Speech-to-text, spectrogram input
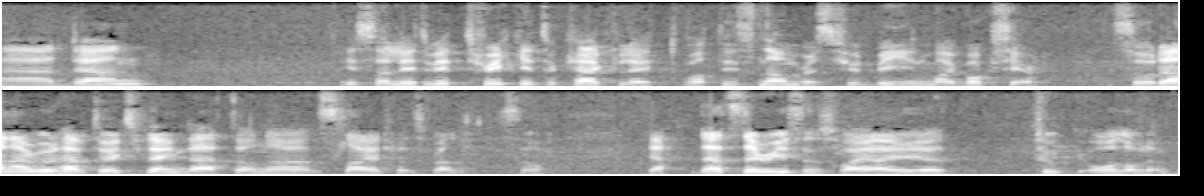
Uh, then it's a little bit tricky to calculate what these numbers should be in my box here. So then I would have to explain that on a slide as well. So yeah, that's the reasons why I uh, took all of them.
